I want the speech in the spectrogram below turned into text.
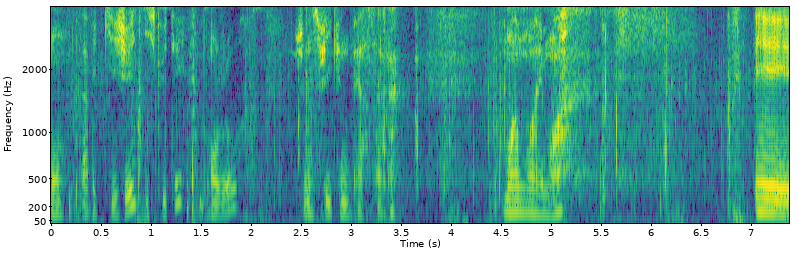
on avec qui j'ai discuté. Bonjour. Je ne suis qu'une personne. Moi, moi et moi. Et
